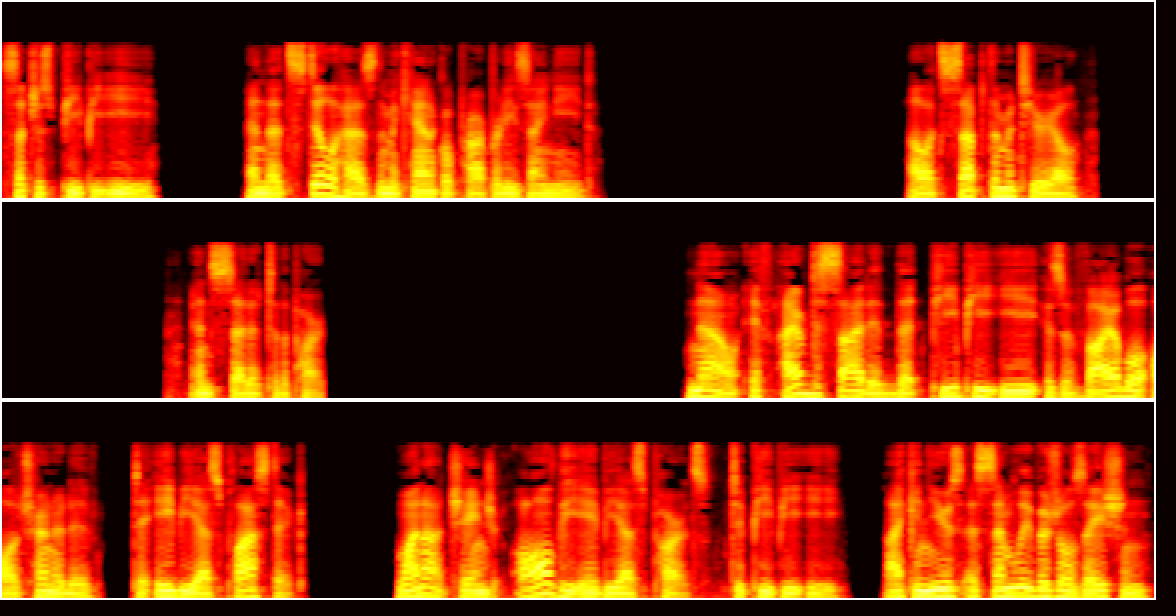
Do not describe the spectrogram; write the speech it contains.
such as PPE, and that still has the mechanical properties I need. I'll accept the material and set it to the part. Now, if I've decided that PPE is a viable alternative to ABS plastic, why not change all the ABS parts to PPE? I can use assembly visualization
